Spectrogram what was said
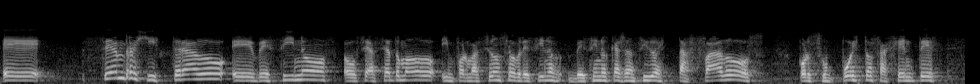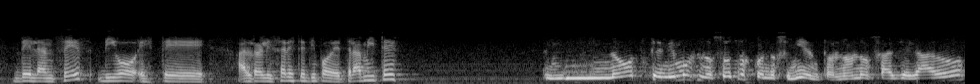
Eh, ¿Se han registrado eh, vecinos, o sea, se ha tomado información sobre vecinos, vecinos que hayan sido estafados por supuestos agentes del ANSES, digo, este, al realizar este tipo de trámites? Tenemos nosotros conocimiento, no nos ha llegado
